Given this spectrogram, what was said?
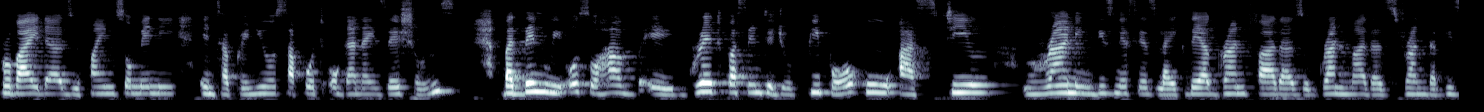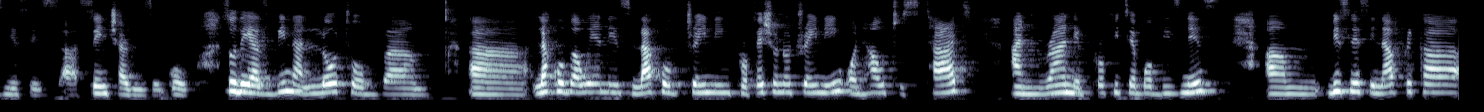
providers, you find so many entrepreneur support organizations. But then we also have a great percentage of people who are still running businesses like their grandfathers or grandmothers ran the businesses uh, centuries ago. So there has been a lot of um, uh, lack of awareness, lack of training, professional training on how to start and run a profitable business. Um, business in Africa,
